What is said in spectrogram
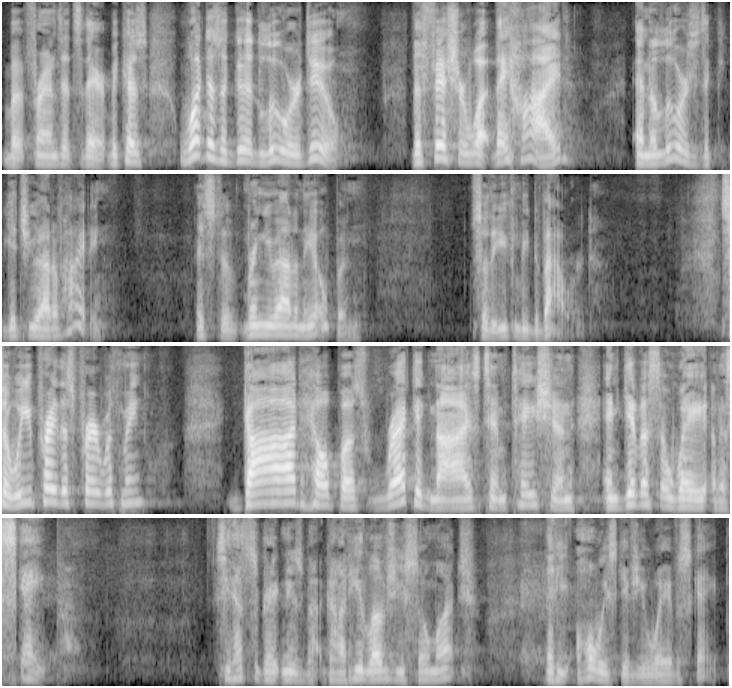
but friends, it's there. Because what does a good lure do? The fish are what? They hide and the lure is to get you out of hiding, it's to bring you out in the open so that you can be devoured. So, will you pray this prayer with me? God, help us recognize temptation and give us a way of escape. See, that's the great news about God. He loves you so much that He always gives you a way of escape.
